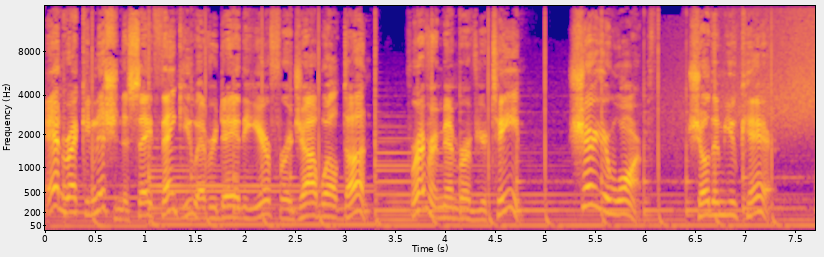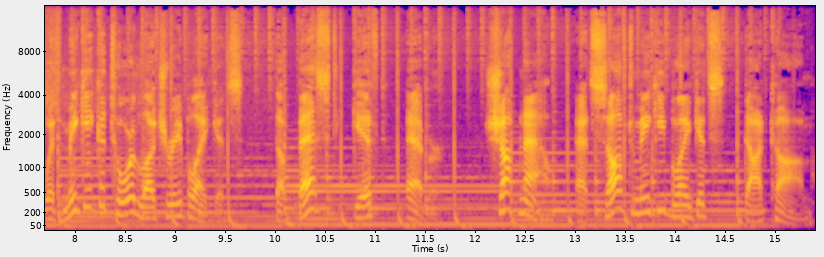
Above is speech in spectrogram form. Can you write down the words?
and recognition to say thank you every day of the year for a job well done. For every member of your team, share your warmth, show them you care with Minky Couture luxury blankets. The best gift ever. Shop now at softminkyblankets.com.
